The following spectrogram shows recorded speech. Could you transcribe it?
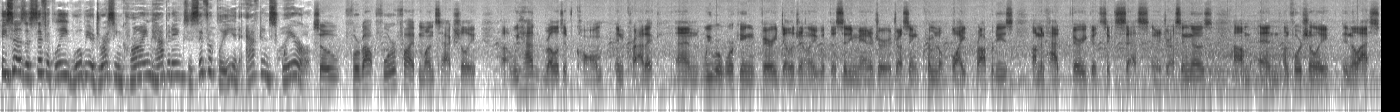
He says the Civic League will be addressing crime happening specifically in Afton Square. So, for about four or five months, actually, uh, we had relative calm in Craddock, and we were working very diligently with the city manager addressing criminal blight properties um, and had very good success in addressing those. Um, and unfortunately, in the last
